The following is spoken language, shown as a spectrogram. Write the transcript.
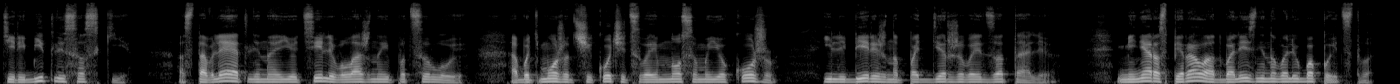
теребит ли соски, оставляет ли на ее теле влажные поцелуи, а, быть может, щекочет своим носом ее кожу? Или бережно поддерживает за талию. Меня распирало от болезненного любопытства,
